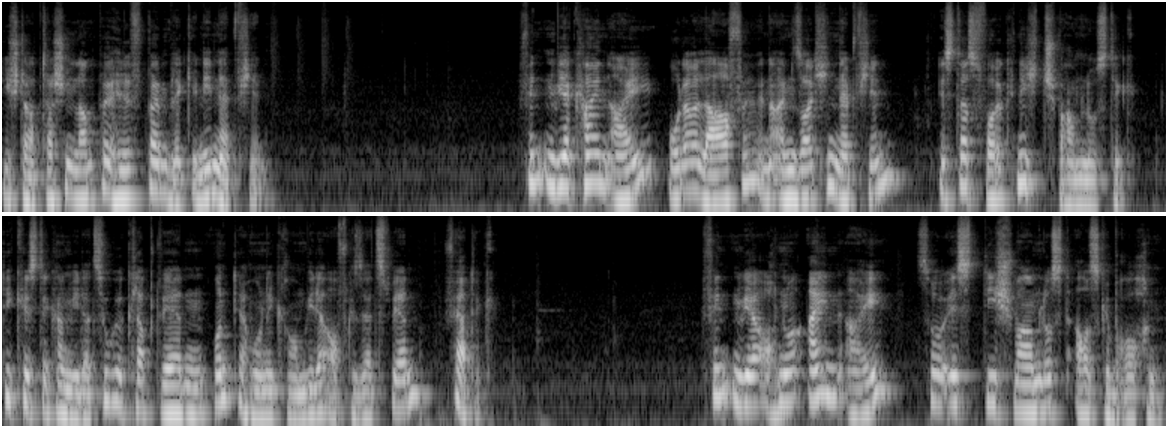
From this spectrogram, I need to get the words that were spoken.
Die Stabtaschenlampe hilft beim Blick in die Näpfchen. Finden wir kein Ei oder Larve in einem solchen Näpfchen, ist das Volk nicht schwarmlustig. Die Kiste kann wieder zugeklappt werden und der Honigraum wieder aufgesetzt werden. Fertig. Finden wir auch nur ein Ei, so ist die Schwarmlust ausgebrochen.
